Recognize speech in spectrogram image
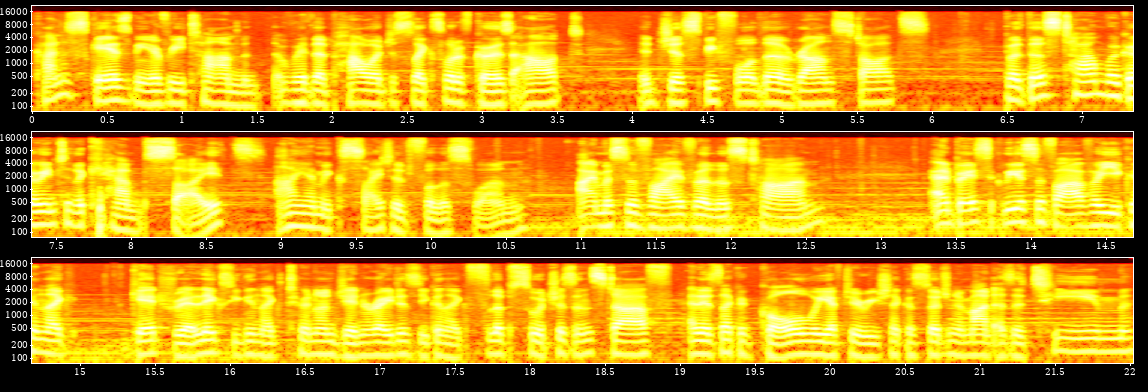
Kind of scares me every time where the power just like sort of goes out just before the round starts. But this time we're going to the campsite. I am excited for this one. I'm a survivor this time. And basically a survivor, you can like get relics, you can like turn on generators, you can like flip switches and stuff. And there's like a goal where you have to reach like a certain amount as a team.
